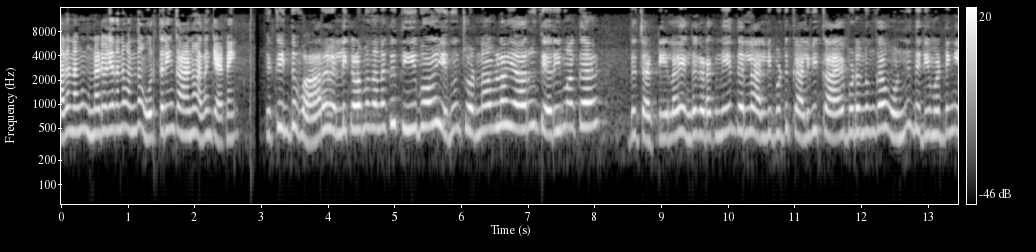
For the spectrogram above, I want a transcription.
அதான் நாங்கள் முன்னாடி வழியாக தானே வந்தோம். ஒருத்தரையும் காணும் அதான் கேட்டேன். ஏக்க இந்த வார வெள்ளிக்கிழமை தானக்கு தீபாவளி எதுவும் சொன்னாவளோ யாரும் தெரியுமாக்கா? இந்த சட்டியெல்லாம் எங்க கிடக்குனே தெரியல. அள்ளி போட்டு கழுவி காயப்படணுங்க ஒன்றும் தெரிய மாட்டேங்க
